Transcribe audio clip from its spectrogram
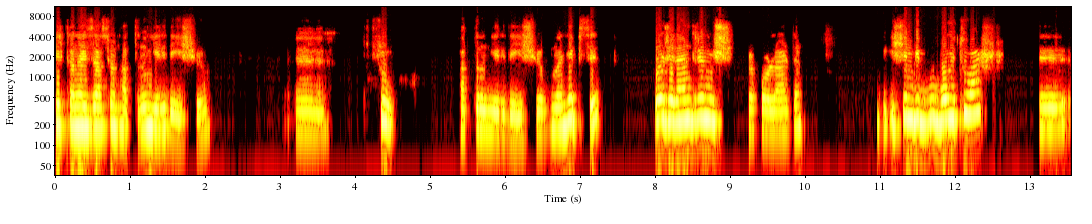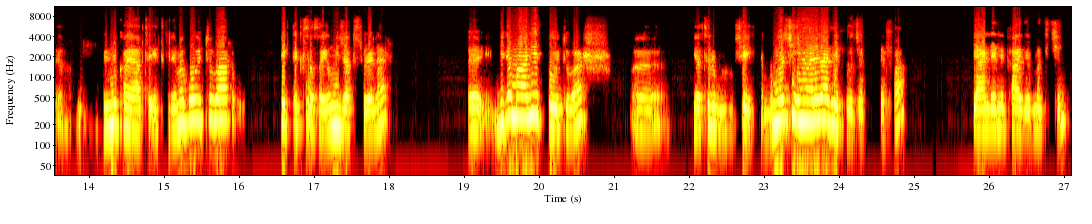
Bir kanalizasyon hattının yeri değişiyor. Ee, su hattının yeri değişiyor. Bunların hepsi projelendirilmiş raporlarda. İşin bir bu boyutu var. Ee, günlük hayatı etkileme boyutu var. Pek de kısa sayılmayacak süreler. Ee, bir de maliyet boyutu var. Ee, yatırım şey bunlar için ihaleler yapılacak bir defa. Yerlerini kaydırmak için.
